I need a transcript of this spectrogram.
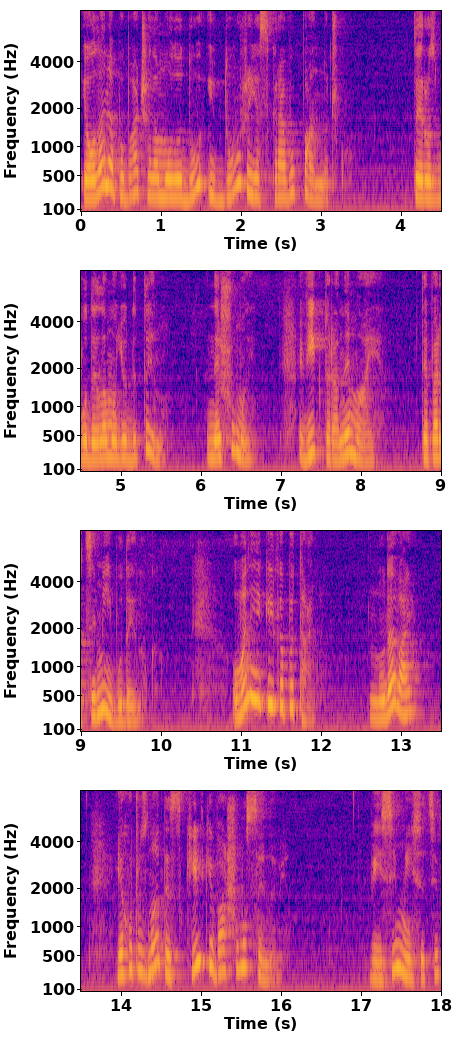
і Олена побачила молоду і дуже яскраву панночку. Ти розбудила мою дитину. Не шуми. Віктора немає. Тепер це мій будинок. У мене є кілька питань. Ну, давай. Я хочу знати, скільки вашому синові? Вісім місяців.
